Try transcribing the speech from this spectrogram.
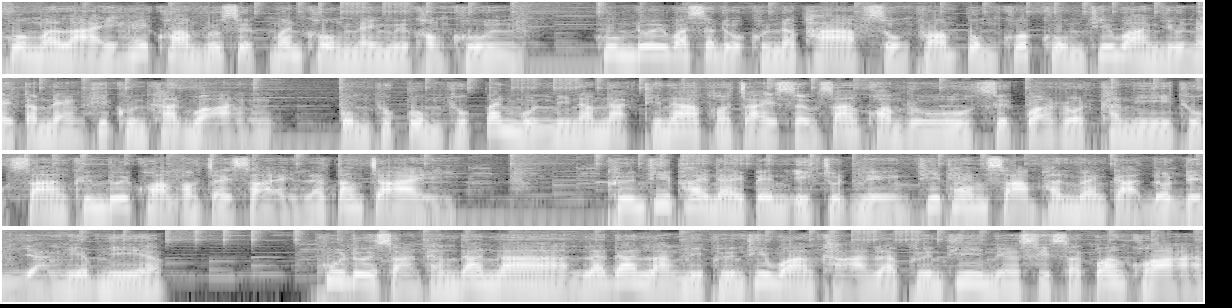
พวงมาลัยให้ความรู้สึกมั่นคงในมือของคุณหุ้มด้วยวัสดุคุณภาพสูงพร้อมปุ่มควบคุมที่วางอยู่ในตำแหน่งที่คุณคาดหวัง ปุ่มทุกปุ่มทุกแป้นหมุนมีน้ำหนักที่น่าพอใจเสริมสร้างความรู้สึกกว่ารถคันนี้ถูกสร้างขึ้นด้วยความเอาใจใส่และตั้งใจ พื้นที่ภายในเป็นอีกจุดหนึ่งที่แท้ง 3,000 แวงการ์ดโดดเด่นอย่างเงียบๆ ผู้โดยสารทั้งด้านหน้าและด้านหลังมีพื้นที่วางขาและพื้นที่เหนือศีรษะกว้างขวาง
